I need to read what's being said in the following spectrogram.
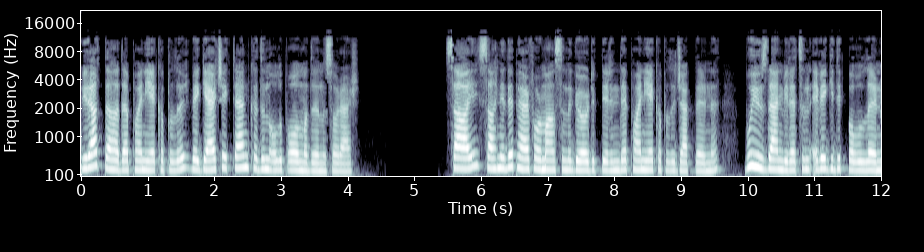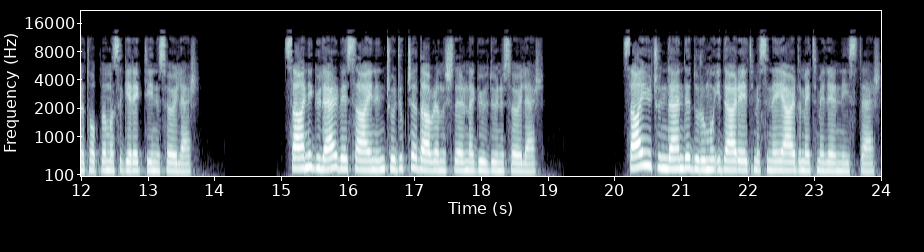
Virat daha da paniğe kapılır ve gerçekten kadın olup olmadığını sorar. Sai, sahnede performansını gördüklerinde paniğe kapılacaklarını, bu yüzden Virat'ın eve gidip bavullarını toplaması gerektiğini söyler. Sani güler ve Sai'nin çocukça davranışlarına güldüğünü söyler. Sai üçünden de durumu idare etmesine yardım etmelerini ister.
